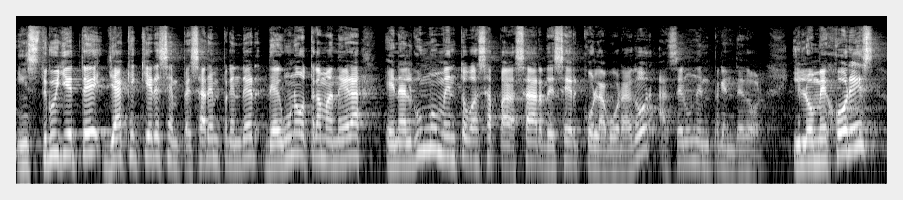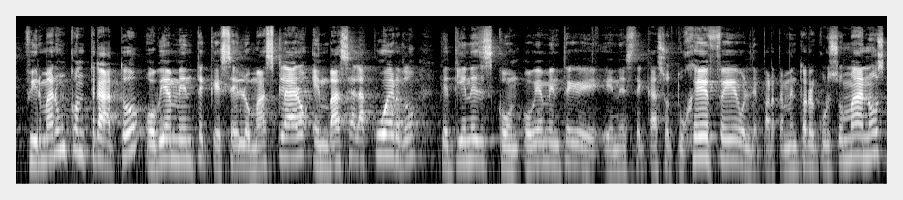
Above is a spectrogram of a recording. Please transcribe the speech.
instruyete, ya que quieres empezar a emprender de una u otra manera, en algún momento vas a pasar de ser colaborador a ser un emprendedor. Y lo mejor es firmar un contrato, obviamente que sea lo más claro, en base al acuerdo que tienes con, obviamente en este caso, caso tu jefe o el departamento de recursos humanos,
